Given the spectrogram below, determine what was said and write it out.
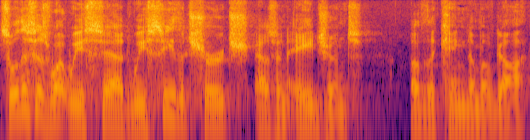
So, this is what we said. We see the church as an agent of the kingdom of God.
